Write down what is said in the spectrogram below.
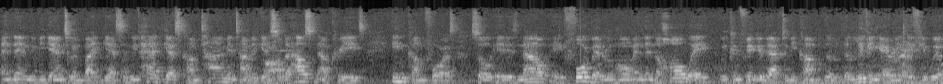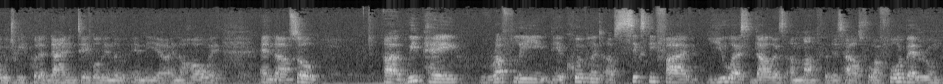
and then we began to invite guests and we've had guests come time and time again. So the house now creates income for us. So it is now a four bedroom home, and then the hallway, we configured that to become the, the living area, if you will, which we put a dining table in the, in the, uh, in the hallway. And um, so uh, we pay roughly the equivalent of 65 US dollars a month for this house for a four bedroom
